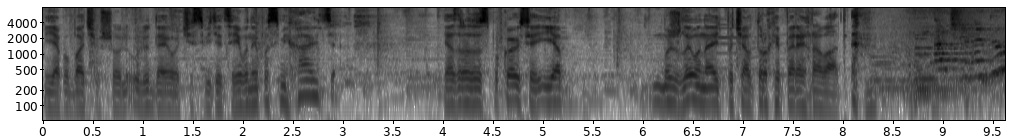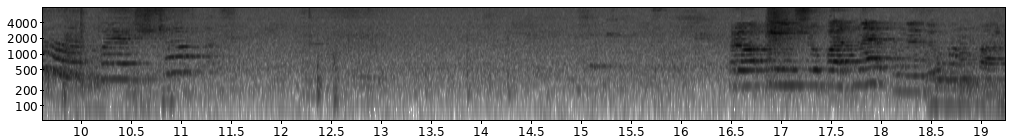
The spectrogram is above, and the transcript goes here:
і я побачив, що у людей очі світяться, і вони посміхаються. Я зразу заспокоївся, і я, можливо, навіть почав трохи перегравати. А чи не думали ви, що? Про іншу партнерку не думав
